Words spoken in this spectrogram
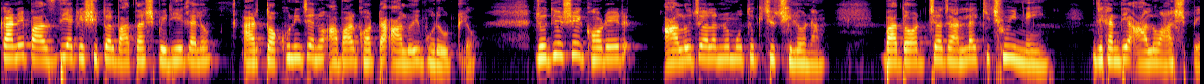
কানে পাশ দিয়ে একটা শীতল বাতাস বেরিয়ে গেল, আর তখনই যেন আবার ঘরটা আলোয় ভরে উঠল। যদিও সেই ঘরের আলো জ্বালানোর মতো কিছু ছিল না, বা দরজা জানলা কিছুই নেই, যেখান দিয়ে আলো আসবে।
